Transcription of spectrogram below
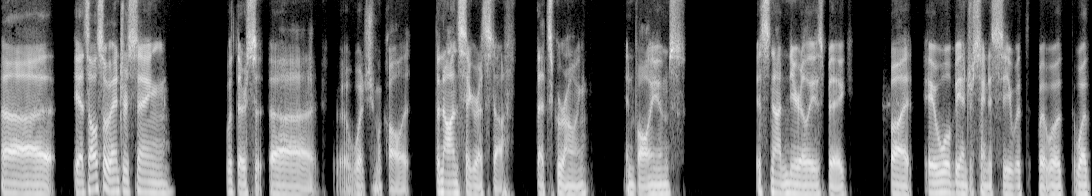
Uh, yeah, it's also interesting with their, uh, what should we call it? The non cigarette stuff that's growing in volumes. It's not nearly as big, but it will be interesting to see with what, what, what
